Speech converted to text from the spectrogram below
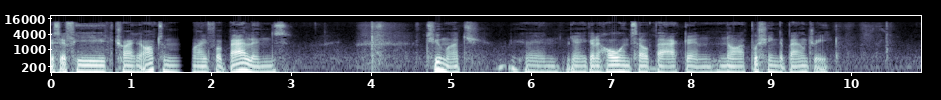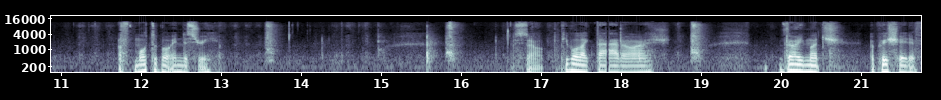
Because if he try to optimize for balance too much, and you know, he's gonna hold himself back and not pushing the boundary of multiple industry. So people like that are very much appreciative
